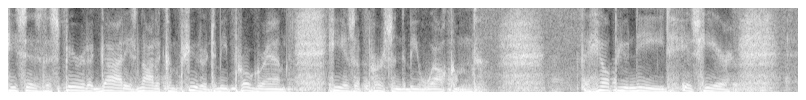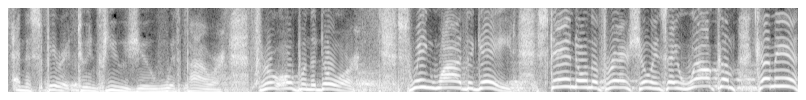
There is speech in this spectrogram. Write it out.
He says the Spirit of God is not a computer to be programmed, He is a person to be welcomed. The help you need is here and the Spirit to infuse you with power. Throw open the door, swing wide the gate, stand on the threshold and say, Welcome, come in,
